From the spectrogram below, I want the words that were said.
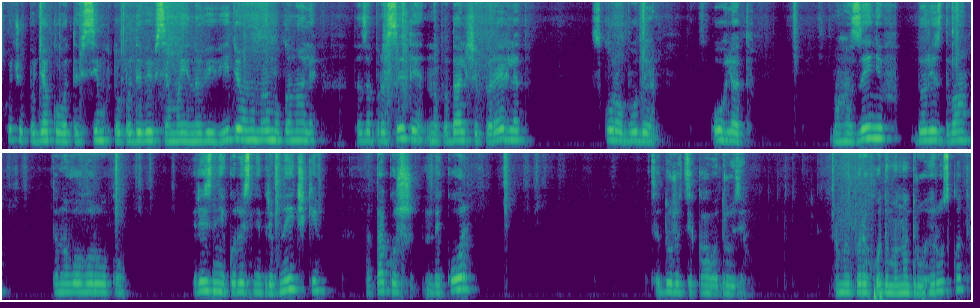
Хочу подякувати всім, хто подивився мої нові відео на моєму каналі та запросити на подальший перегляд. Скоро буде огляд магазинів до Різдва та Нового року, різні корисні дрібнички, а також декор. Це дуже цікаво, друзі. А ми переходимо на другий розклад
